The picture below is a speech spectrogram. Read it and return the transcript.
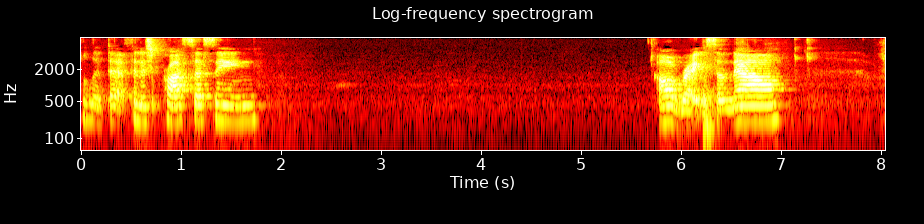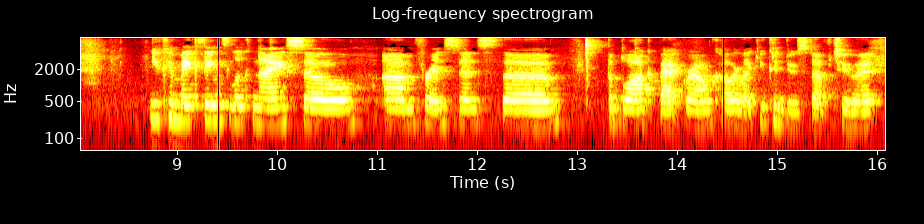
We'll let that finish processing. All right, so now you can make things look nice. So um, for instance, the, the block background color, like you can do stuff to it.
